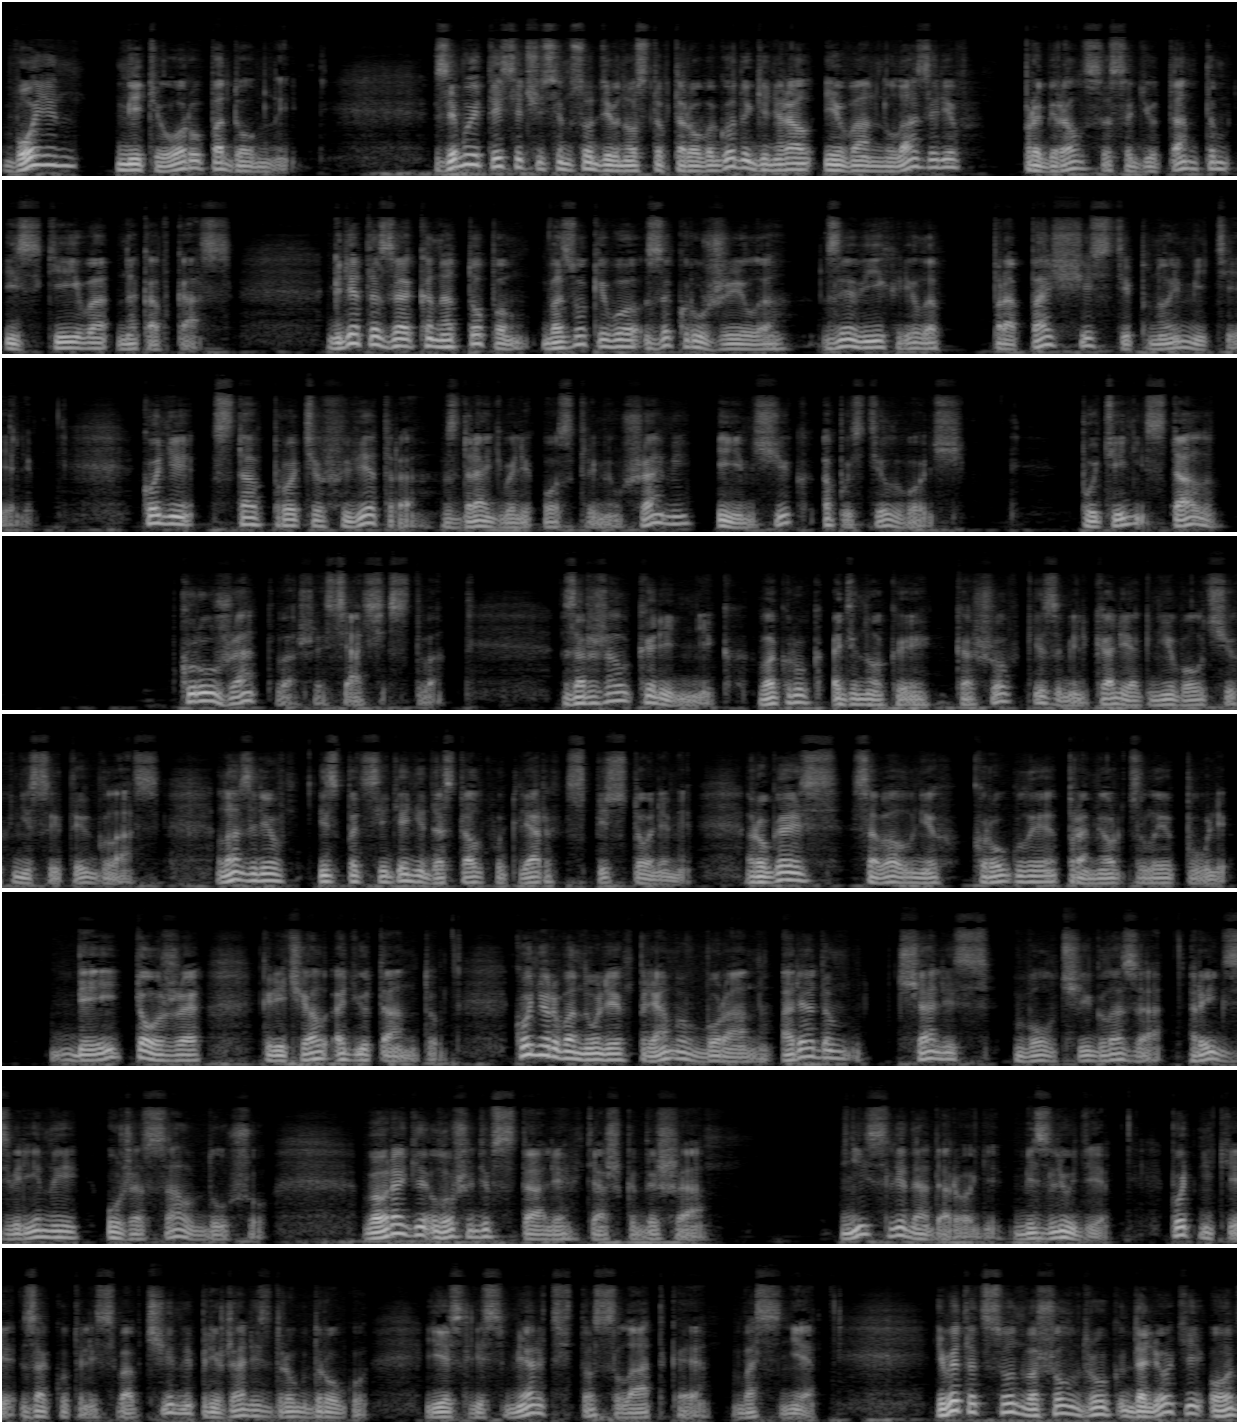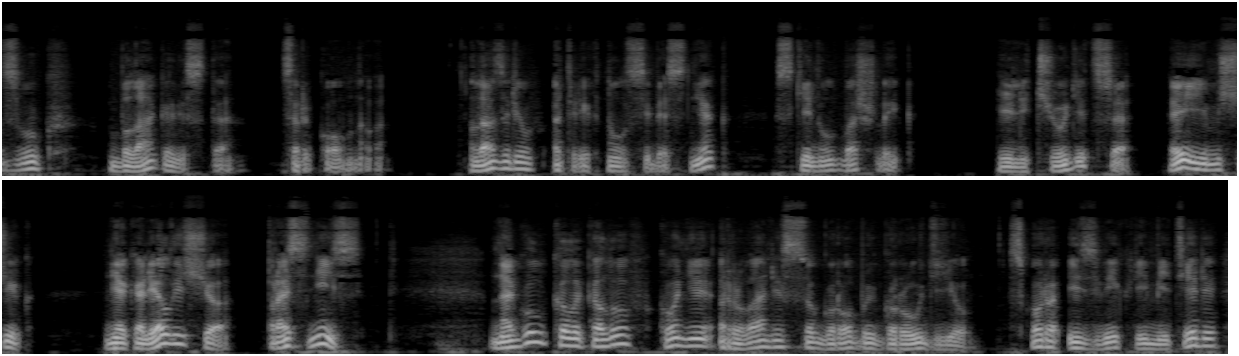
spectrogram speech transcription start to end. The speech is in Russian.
Воин метеору подобный. Зимой 1792 года генерал Иван Лазарев пробирался с адъютантом из Киева на Кавказ. Где-то за Конотопом возок его закружило, завихрило в пропащей степной метели. Кони, став против ветра, вздрагивали острыми ушами, и ямщик опустил вожжь. Пути не стало. Кружат ваше сясество. Заржал коренник. Вокруг одинокой кошовки замелькали огни волчьих несытых глаз. Лазарев из-под сиденья достал футляр с пистолями. Ругаясь, совал в них круглые промерзлые пули. «Бей тоже!» — кричал адъютанту. Кони рванули прямо в буран, а рядом чались волчьи глаза. Рык звериный ужасал душу. Во враге лошади встали, тяжко дыша. Ни следа дороги, безлюдие. Потники закутались в овчины, прижались друг к другу. Если смерть, то сладкая, во сне. И в этот сон вошел вдруг далекий отзвук благовеста церковного. Лазарев отряхнул себе снег, скинул башлык. Или чудится? Эй, ямщик, не околел еще? Проснись! На гул колоколов кони рвали сугробы грудью. Скоро из вихрей метели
